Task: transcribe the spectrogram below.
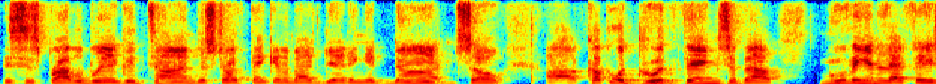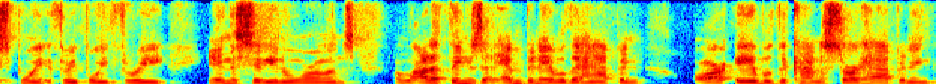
this is probably a good time to start thinking about getting it done. So, uh, a couple of good things about moving into that phase point 3.3 in the city of New Orleans. A lot of things that haven't been able to happen are able to kind of start happening.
